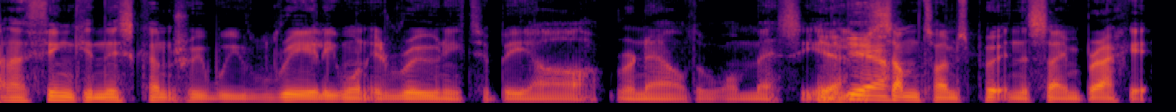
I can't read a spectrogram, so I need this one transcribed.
And I think in this country, we really wanted Rooney to be our Ronaldo or Messi. And Yeah. Yeah. sometimes put in the same bracket.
